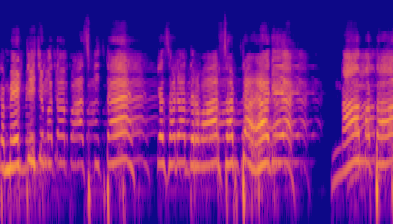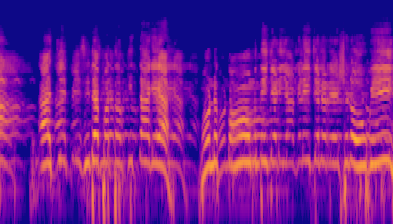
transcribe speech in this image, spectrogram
ਕਮੇਟੀ 'ਚ ਮਤਾ ਪਾਸ ਕੀਤਾ ਕਿ ਸਾਡਾ ਦਰਬਾਰ ਸਾਹਿਬ ਢਾਇਆ ਗਿਆ ਨਾ ਮਤਾ ਐਸਜੀਪੀਸੀ ਦੇ ਪੱਤਰ ਕੀਤਾ ਗਿਆ ਹੁਣ ਕੌਮ ਦੀ ਜਿਹੜੀ ਅਗਲੀ ਜਨਰੇਸ਼ਨ ਹੋਊਗੀ,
